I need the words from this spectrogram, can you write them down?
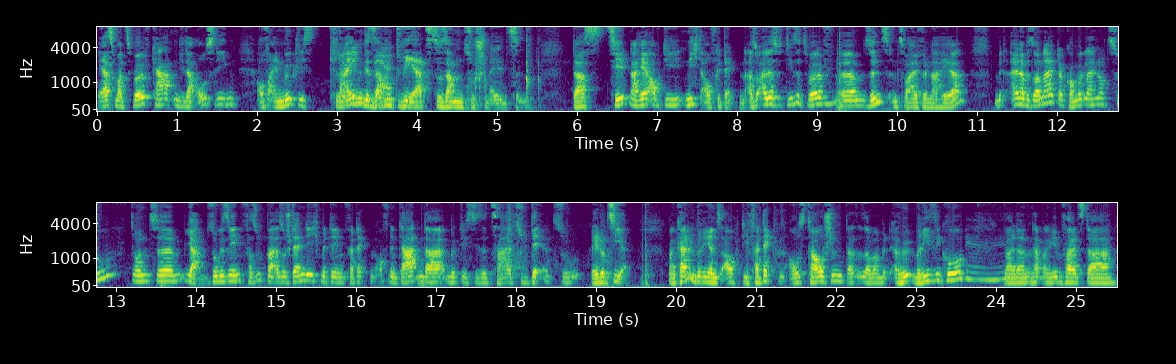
erstmal zwölf Karten, die da ausliegen, auf einen möglichst kleinen Gesamtwert zusammenzuschmelzen. Das zählt nachher auch die nicht aufgedeckten. Also alles, diese zwölf ähm, sind es im Zweifel nachher. Mit einer Besonderheit, da kommen wir gleich noch zu. Und ähm, ja, so gesehen versucht man also ständig mit den verdeckten offenen Karten da möglichst diese Zahl zu, zu reduzieren. Man kann übrigens auch die verdeckten austauschen. Das ist aber mit erhöhtem Risiko, weil dann hat man jedenfalls da,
